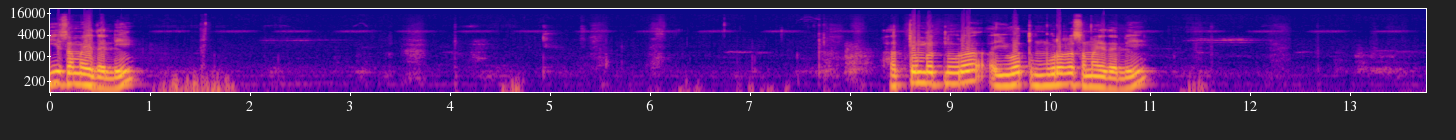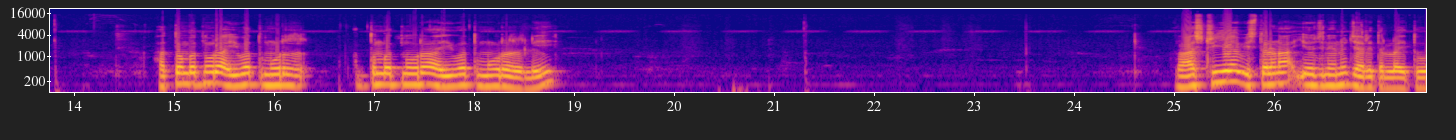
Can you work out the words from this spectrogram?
ಈ ಸಮಯದಲ್ಲಿ ಹತ್ತೊಂಬತ್ತು ನೂರ ಐವತ್ತ್ಮೂರರ ಸಮಯದಲ್ಲಿ ಹತ್ತೊಂಬತ್ತು ನೂರ ಐವತ್ತ್ಮೂರ ಹತ್ತೊಂಬತ್ತು ನೂರ ಐವತ್ತ್ಮೂರರಲ್ಲಿ ರಾಷ್ಟ್ರೀಯ ವಿಸ್ತರಣಾ ಯೋಜನೆಯನ್ನು ಜಾರಿ ತರಲಾಯಿತು.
